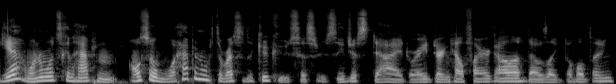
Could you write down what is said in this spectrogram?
yeah, I wonder what's gonna happen. Also, what happened with the rest of the Cuckoo sisters? They just died, right? During Hellfire Gala? That was like the whole thing.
